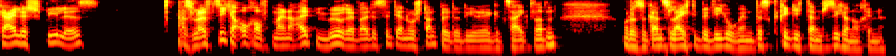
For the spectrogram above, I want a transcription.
geiles Spiel ist. Das läuft sicher auch auf meiner alten Möhre, weil das sind ja nur Standbilder, die dir gezeigt werden. Oder so ganz leichte Bewegungen. Das kriege ich dann sicher noch hin.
